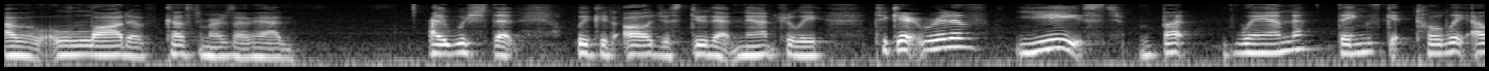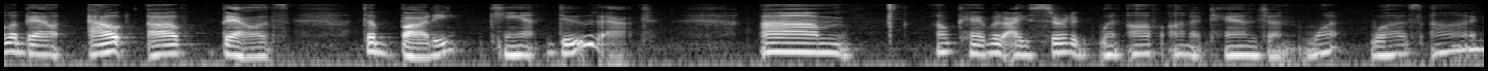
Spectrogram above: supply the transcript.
of a lot of customers I've had. I wish that we could all just do that naturally to get rid of yeast, but when things get totally out of, balance, out of balance, the body can't do that. Um, okay, but I sort of went off on a tangent. What was I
